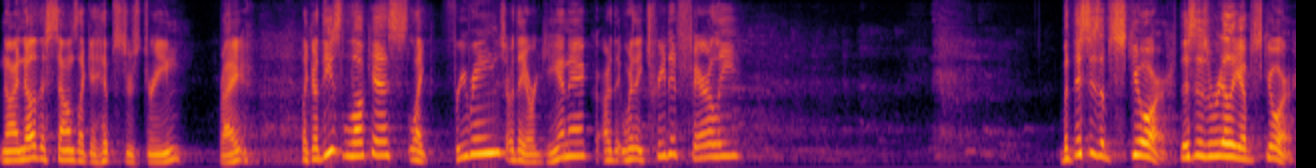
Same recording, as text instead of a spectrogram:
Now, I know this sounds like a hipster's dream, right? Like, are these locusts like free range? Are they organic? Are they, were they treated fairly? But this is obscure. This is really obscure.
